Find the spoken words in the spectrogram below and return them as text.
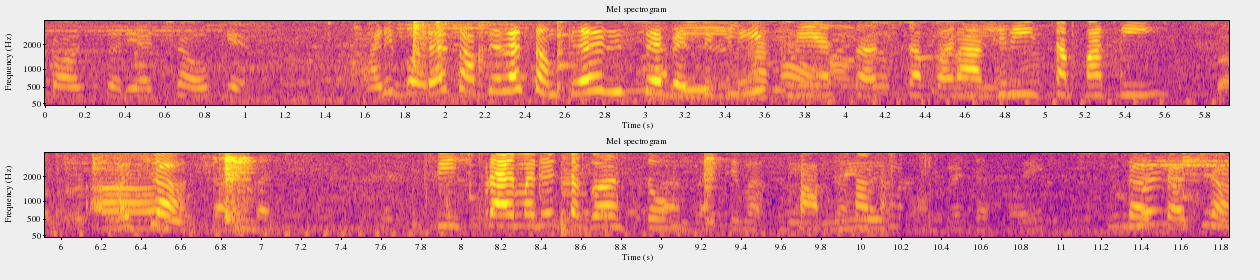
प्रॉन्स करी अच्छा ओके. आणि बरंच आपल्याला संपलेलं दिसतंय बेसिकली भाकरी असतात चपाती. भाकरी चपाती अच्छा. फिश फ्रायमध्ये सगळं असतो. तांदळाची भाकरी. पापलेट असते अच्छा अच्छा.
